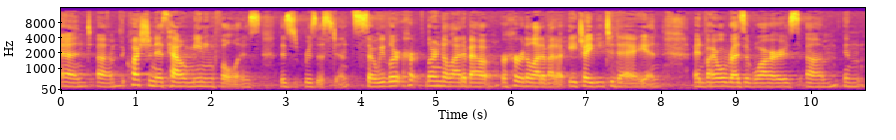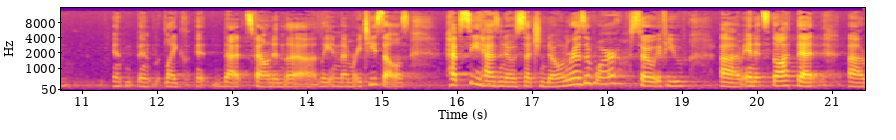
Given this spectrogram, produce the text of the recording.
And um, the question is how meaningful is this resistance? So we've lear- learned a lot about, or heard a lot about HIV today and, and viral reservoirs um, in, in, in, like it, that's found in the uh, latent memory T cells. Hep C has no such known reservoir. So if you, um, and it's thought that uh,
